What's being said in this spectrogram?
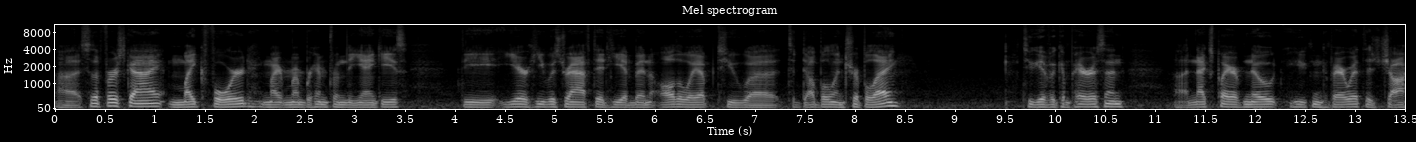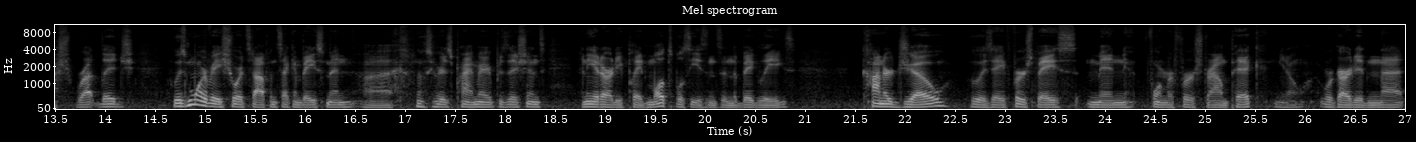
Uh, so the first guy, Mike Ford, you might remember him from the Yankees. The year he was drafted, he had been all the way up to uh, to double and triple A. To give a comparison, uh, next player of note who you can compare with is Josh Rutledge, who is more of a shortstop and second baseman. Uh, those were his primary positions, and he had already played multiple seasons in the big leagues. Connor Joe, who is a first baseman, former first round pick, you know, regarded in that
